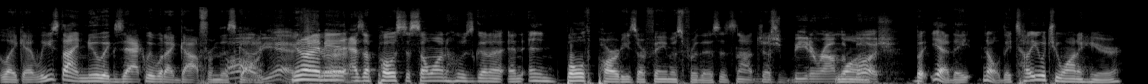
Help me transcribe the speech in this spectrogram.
like at least I knew exactly what I got from this Oh, guy. yeah, You know what I mean? As opposed to someone who's going to and and both parties are famous for this. It's not just Just beat around the bush. but yeah, they no, they tell you what you want to hear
